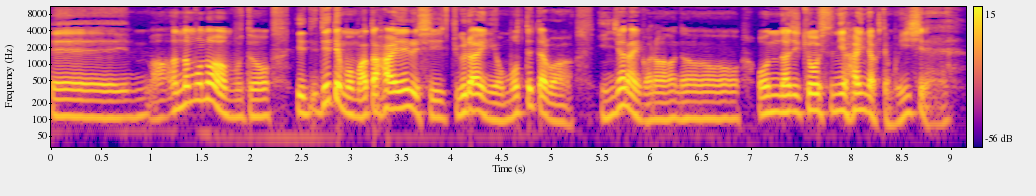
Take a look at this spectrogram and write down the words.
えーあんなものはもっと、出てもまた入れるし、ぐらいに思ってたらいいんじゃないかな。あの、同じ教室に入んなくてもいいしね。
